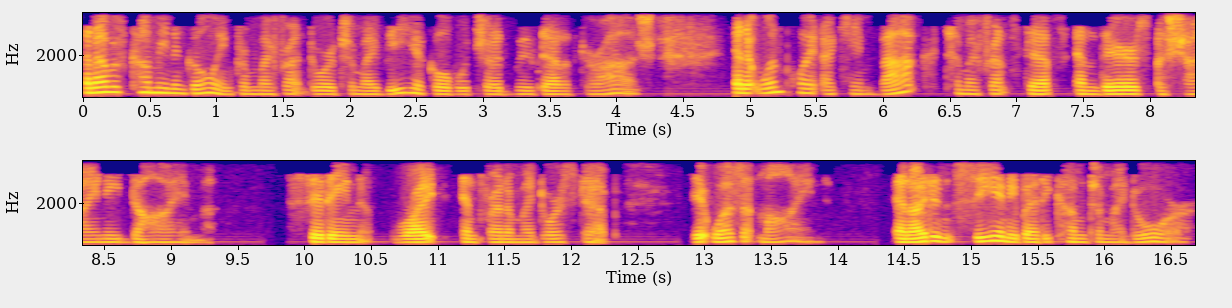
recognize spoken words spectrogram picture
And I was coming and going from my front door to my vehicle, which I'd moved out of the garage. And at one point I came back to my front steps and there's a shiny dime sitting right in front of my doorstep. It wasn't mine. And I didn't see anybody come to my door.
